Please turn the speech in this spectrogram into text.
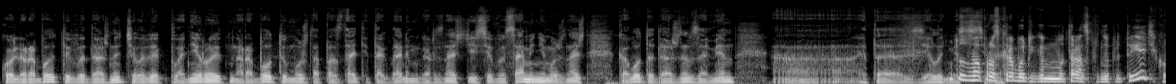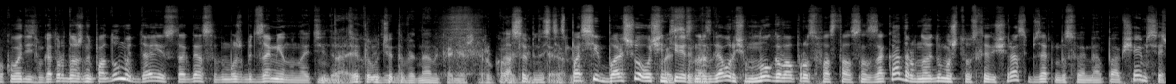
коль работаете, вы должны, человек планирует на работу, может опоздать и так далее. Мы говорим, значит, если вы сами не можете, значит, кого-то должны взамен а, это сделать ну, вопрос к работникам транспортных предприятий, к руководителям, которые должны подумать, да, и тогда, может быть, замену найти. Да, да это учитывать да. надо, конечно, Особенности. Да. Спасибо большое, очень Спасибо. интересный разговор, еще много вопросов осталось у нас за кадром, но я думаю, что в следующий раз обязательно мы с вами пообщаемся. И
